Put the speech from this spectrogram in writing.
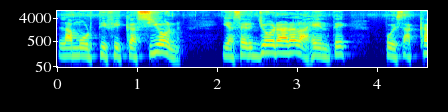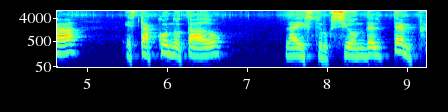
la mortificación y hacer llorar a la gente, pues acá está connotado la destrucción del templo.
